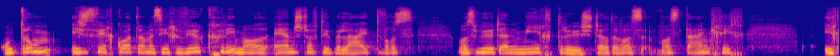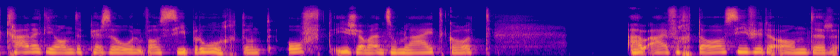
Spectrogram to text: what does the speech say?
Und darum ist es vielleicht gut, wenn man sich wirklich mal ernsthaft überlegt, was, was würde denn mich trösten? Oder was, was denke ich, ich kenne die andere Person, was sie braucht. Und oft ist ja, wenn es um Leid geht, auch einfach da sein für den anderen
